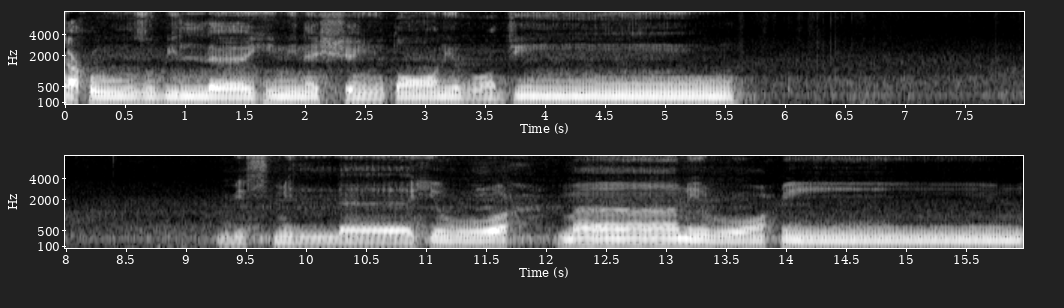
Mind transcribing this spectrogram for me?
أعوذ بالله من الشيطان الرجيم. بسم الله الرحمن الرحيم.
